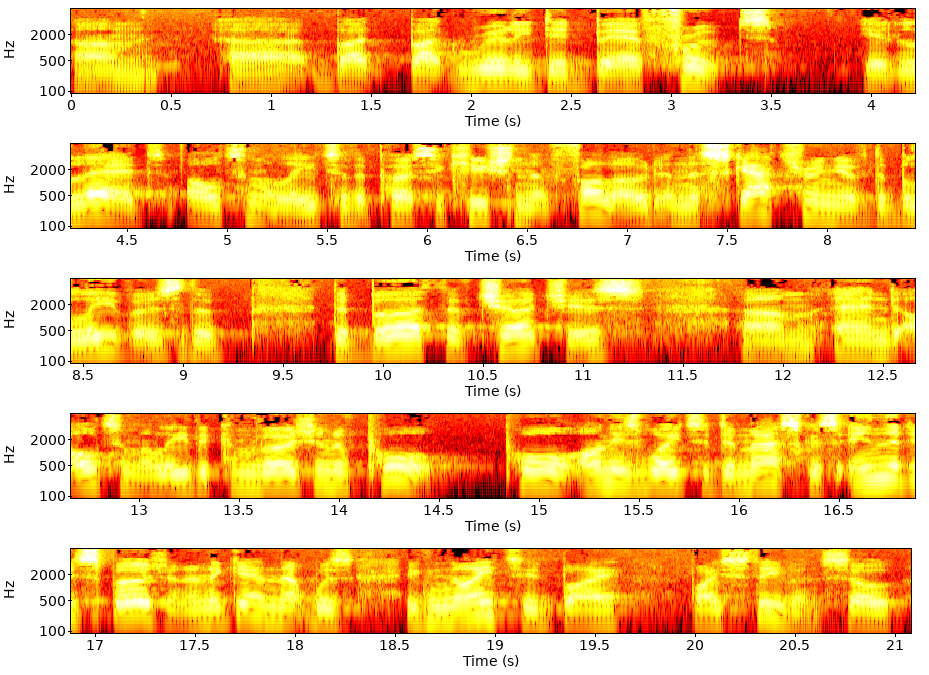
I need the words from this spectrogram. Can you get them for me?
um, uh, but but really did bear fruit. It led ultimately to the persecution that followed and the scattering of the believers, the the birth of churches, um, and ultimately the conversion of Paul. Paul on his way to Damascus in the dispersion, and again that was ignited by by Stephen. So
